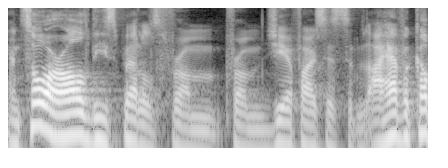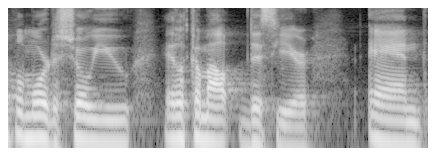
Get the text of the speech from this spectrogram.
And so are all these pedals from, from GFI Systems. I have a couple more to show you. It'll come out this year. And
